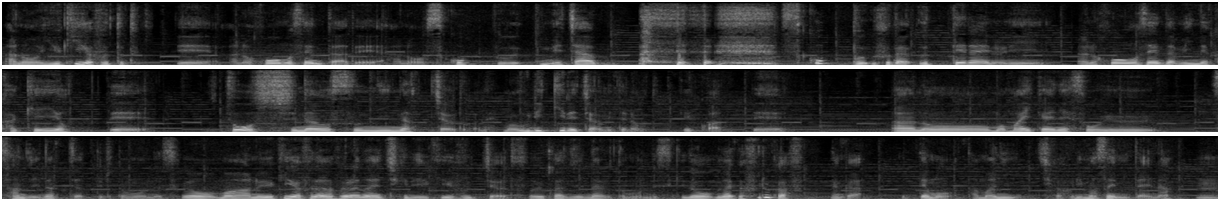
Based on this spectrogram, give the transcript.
あの、雪が降った時って、あの、ホームセンターで、あの、スコップめちゃ スコップ普段売ってないのに、あの、ホームセンターみんな駆け寄って、超品薄になっちゃうとかね、まあ、売り切れちゃうみたいなこと結構あって、あの、まあ、毎回ね、そういう3時になっちゃってると思うんですけど、まあ、あの雪が普段降らない地域で雪が降っちゃうとそういう感じになると思うんですけど、なんか降るか、なんか降ってもたまにしか降りませんみたいな、うん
